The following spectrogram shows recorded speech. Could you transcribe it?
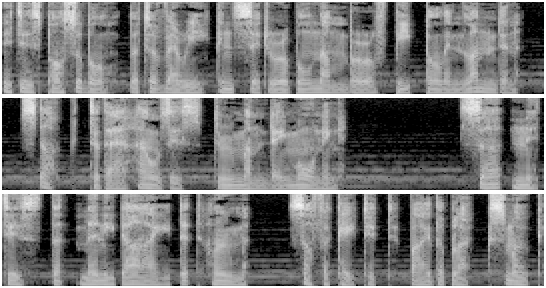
It is possible that a very considerable number of people in London stuck to their houses through Monday morning. Certain it is that many died at home, suffocated by the black smoke.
